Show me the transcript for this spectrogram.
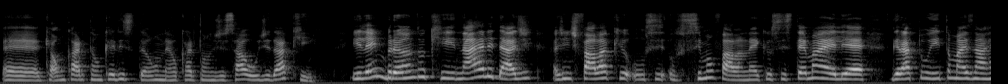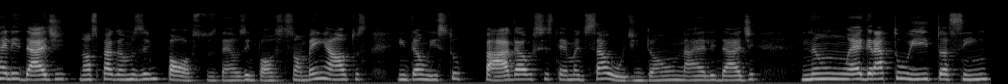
é, que é um cartão que eles dão, né, o cartão de saúde daqui. E lembrando que, na realidade, a gente fala que, o, o Simon fala, né, que o sistema ele é gratuito, mas na realidade nós pagamos impostos, né? Os impostos são bem altos, então isto paga o sistema de saúde. Então, na realidade, não é gratuito assim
